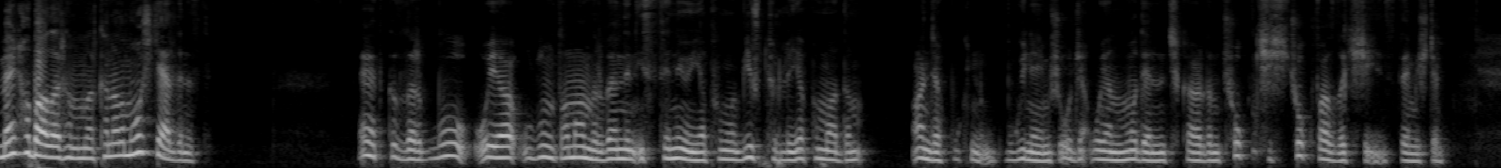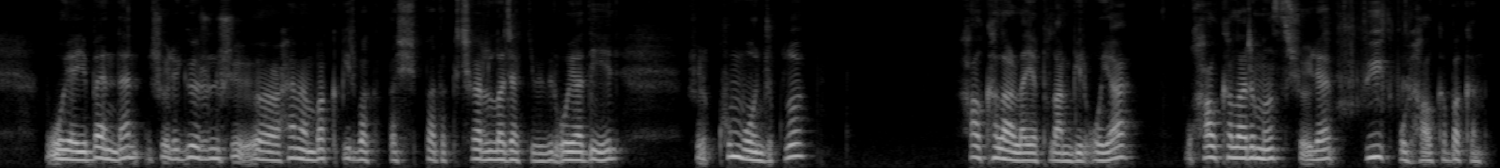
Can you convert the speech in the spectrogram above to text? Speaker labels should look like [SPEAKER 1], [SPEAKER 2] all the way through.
[SPEAKER 1] Merhabalar hanımlar kanalıma hoş geldiniz. Evet kızlar bu oya uzun zamandır benden isteniyor yapımı bir türlü yapamadım. Ancak bugün bugüneymiş oyanın modelini çıkardım. Çok kişi çok fazla kişi istemişti. Bu oyayı benden şöyle görünüşü e, hemen bak bir bakıtta şıpadık çıkarılacak gibi bir oya değil. Şöyle kum boncuklu halkalarla yapılan bir oya. Bu halkalarımız şöyle büyük boy halka bakın.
